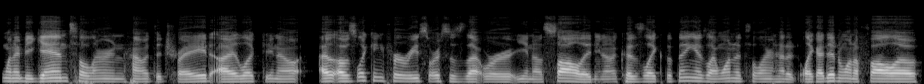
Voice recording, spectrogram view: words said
when I began to learn how to trade, I looked, you know, I, I was looking for resources that were, you know, solid, you know, because like the thing is, I wanted to learn how to, like, I didn't want to follow,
